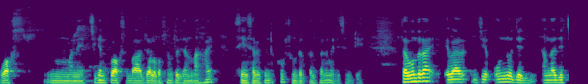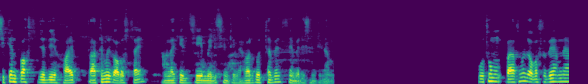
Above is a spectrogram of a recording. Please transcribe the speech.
পক্স মানে চিকেন পক্স বা জলবসন্ত যেন না হয়, সেই হিসাবে কিন্তু খুব সুন্দর কাজ করে মেডিসিনটি তবে বন্ধুরা, এবার যে অন্য যে, আমরা যে চিকেন পক্স যদি হয় প্রাথমিক অবস্থায় আপনাকে যে মেডিসিনটি ব্যবহার করতে হবে, সেই মেডিসিনটি নাম প্রথম প্রাথমিক অবস্থাতে আপনার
